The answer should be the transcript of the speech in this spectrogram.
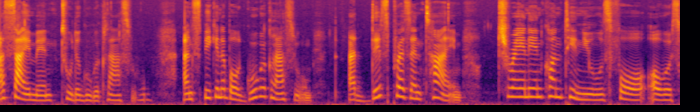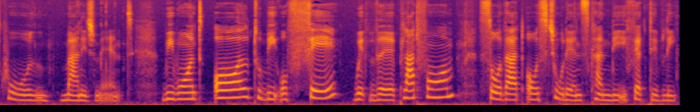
assignment to the Google Classroom. And speaking about Google Classroom at this present time training continues for our school management. We want all to be au fait with the platform so that our students can be effectively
